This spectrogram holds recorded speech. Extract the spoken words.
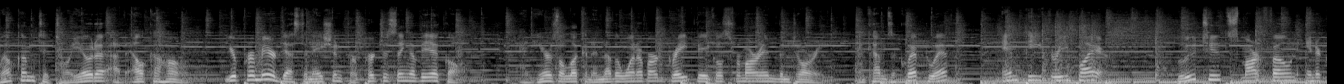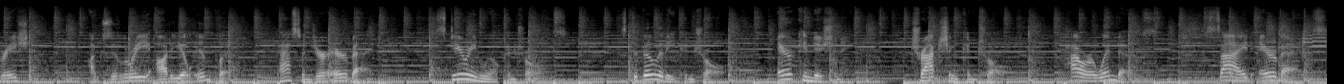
Welcome to Toyota of El Cajon, your premier destination for purchasing a vehicle. And here's a look at another one of our great vehicles from our inventory and comes equipped with MP3 player, Bluetooth smartphone integration, auxiliary audio input, passenger airbag, steering wheel controls, stability control, air conditioning, traction control, power windows, side airbags,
